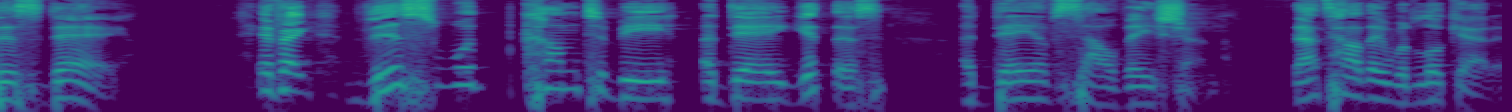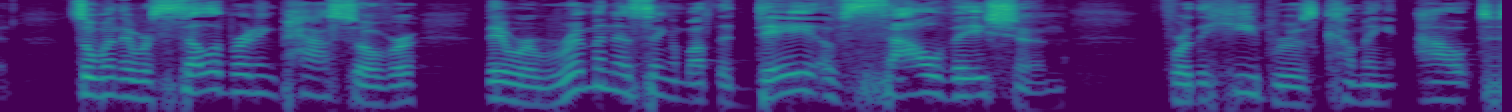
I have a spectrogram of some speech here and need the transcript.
this day. In fact, this would come to be a day, get this, a day of salvation. That's how they would look at it. So when they were celebrating Passover, they were reminiscing about the day of salvation for the Hebrews coming out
